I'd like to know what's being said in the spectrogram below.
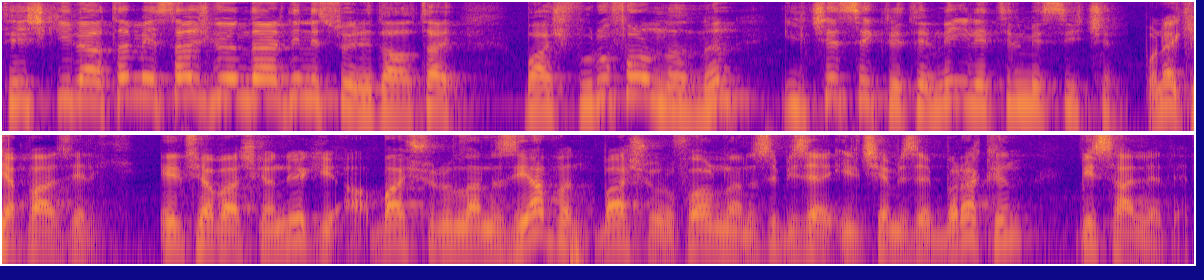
teşkilata mesaj gönderdiğini söyledi Altay. Başvuru formlarının ilçe sekreterine iletilmesi için. Bu ne kepazelik? İlçe başkanı diyor ki başvurularınızı yapın. Başvuru formlarınızı bize ilçemize bırakın biz halledelim.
